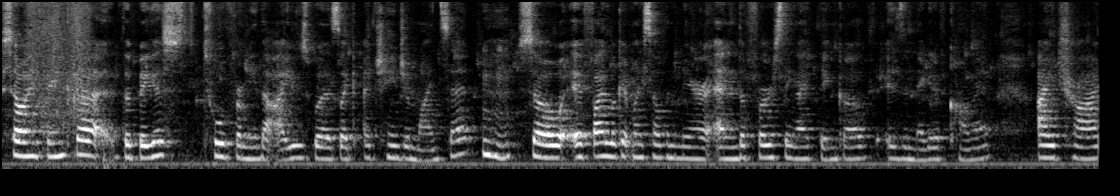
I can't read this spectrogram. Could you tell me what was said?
So I think that the biggest tool for me that I used was like a change in mindset. Mhm. So if I look at myself in the mirror and the first thing I think of is a negative comment, I try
